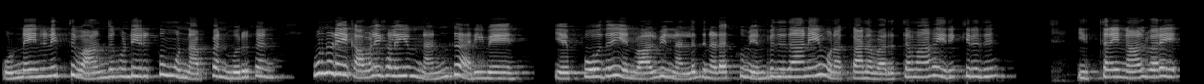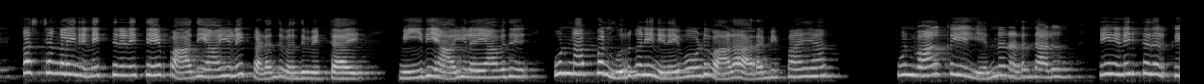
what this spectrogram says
உன்னை நினைத்து வாழ்ந்து கொண்டிருக்கும் உன் அப்பன் முருகன் உன்னுடைய கவலைகளையும் நன்கு அறிவேன். எப்போது என் வாழ்வில் நல்லது நடக்கும் என்பதுதானே உனக்கான வருத்தமாக இருக்கிறது? இத்தனை நாள் வரை கஷ்டங்களை நினைத்து நினைத்தே பாதி ஆயுளை கடந்து வந்து விட்டாய். மீதி ஆயுளையாவது உன் அப்பன் முருகனின் நினைவோடு வாழ ஆரம்பிப்பாயா? உன் வாழ்க்கையில் என்ன நடந்தாலும் நீ நினைத்ததற்கு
